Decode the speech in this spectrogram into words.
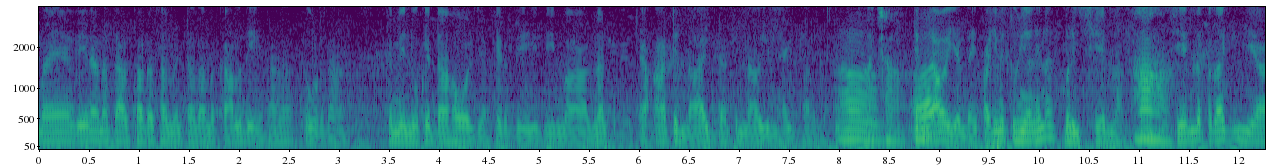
ਮੈਂ ਵੇਰਾ ਨਾ 10 10 ਮਿੰਟਾਂ ਦਾ ਮੈਂ ਕੱਲ ਦੇਖਦਾ ਹਾਂ ਤੋੜਦਾ ਹਾਂ। ਤੇ ਮੈਨੂੰ ਕਿਦਾਂ ਹੌਲ ਜਿਹਾ ਫਿਰਦੇ ਸੀ ਵੀ ਮਾਲ ਨਾ ਆ ਢਿੱਲਾ ਇਦਾਂ ਢਿੱਲਾ ਹੋ ਜਾਂਦਾ ਇਦਾਂ ਹਾਂ। ਅੱਛਾ। ਢਿੱਲਾ ਹੋ ਜਾਂਦਾ ਸੀ। ਭਾਜੀ ਮੈਂ ਤੁਸੀਂ ਆਂਦੇ ਨਾ ਬੜੀ ਸੇਲ ਆ। ਸੇਲ ਪਤਾ ਕੀ ਆ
